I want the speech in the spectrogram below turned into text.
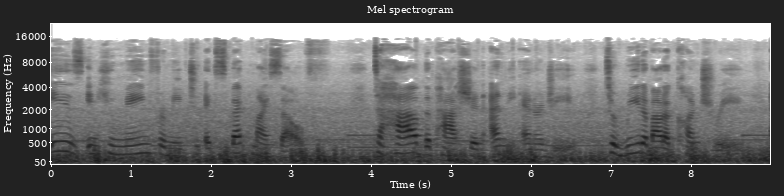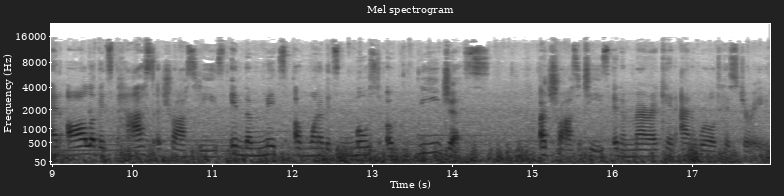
is inhumane for me to expect myself to have the passion and the energy to read about a country and all of its past atrocities in the midst of one of its most egregious atrocities in American and world history.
